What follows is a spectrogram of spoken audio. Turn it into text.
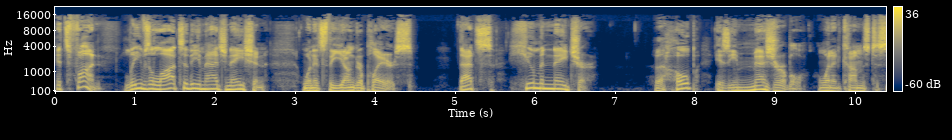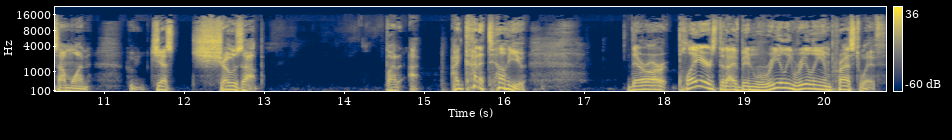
It's fun, leaves a lot to the imagination when it's the younger players. That's human nature. The hope is immeasurable when it comes to someone who just shows up. But I, I gotta tell you, there are players that I've been really, really impressed with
